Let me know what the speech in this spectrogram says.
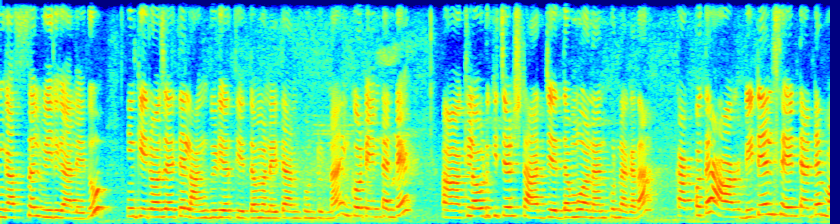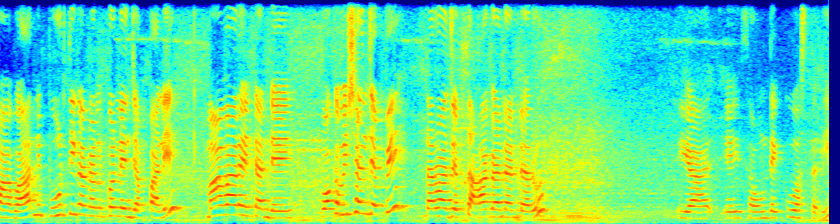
ఇంకా అస్సలు వీలు కాలేదు. ఇంక ఈరోజు అయితే లాంగ్ వీడియో తీద్దామని అయితే అనుకుంటున్నా. ఇంకోటి ఏంటంటే క్లౌడ్ కిచెన్ స్టార్ట్ చేద్దాము అని అనుకున్నా కదా. కాకపోతే ఆ డీటెయిల్స్ ఏంటంటే మా వారిని పూర్తిగా కనుక్కొని నేను చెప్పాలి. మా వారు ఏంటంటే ఒక విషయం చెప్పి తర్వాత చెప్తే ఆగని అంటారు. ఇక ఏ సౌండ్ ఎక్కువ వస్తుంది.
